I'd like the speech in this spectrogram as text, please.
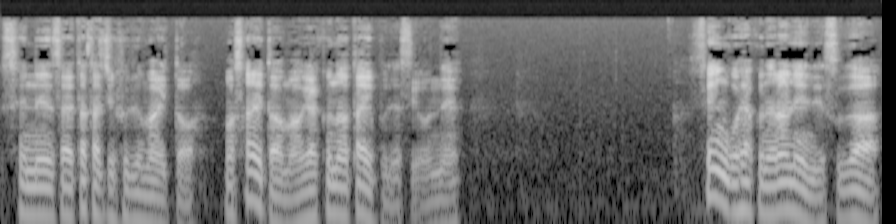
洗練された立ち振る舞いと、まあ、されとは真逆なタイプですよね。1507年ですが、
